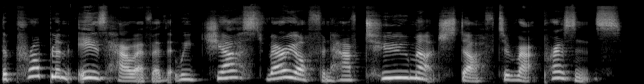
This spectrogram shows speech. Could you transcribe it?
The problem is, however, that we just very often have too much stuff to wrap presents.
